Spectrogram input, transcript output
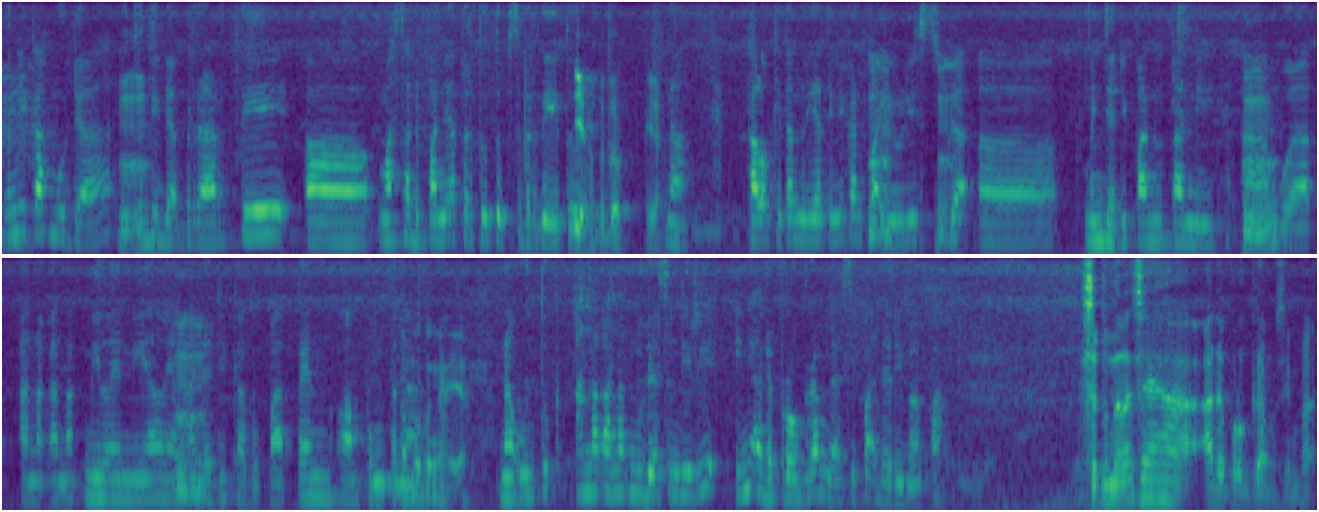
menikah muda itu tidak berarti eh, masa depannya tertutup seperti itu. Iya betul. Iya. Nah, kalau kita melihat ini kan Pak Yulis juga eh, menjadi panutan nih eh, buat anak-anak milenial yang ada di Kabupaten Lampung Tengah. Lampung Tengah ya. Nah, untuk anak-anak muda sendiri, ini ada program nggak sih Pak dari Bapak? Sebenarnya saya ada program sih Mbak.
